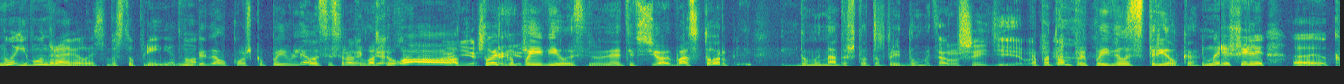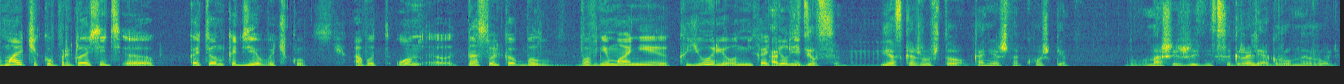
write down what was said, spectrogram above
Ну, ему нравилось выступление, но Убегал, кошка появлялась, и сразу восторг. О, конечно, только конечно. появилась. Знаете, все, восторг. Думаю, надо что-то придумать. Хорошая идея вообще. А потом появилась стрелка. И мы решили э, к мальчику пригласить э, котенка-девочку. А вот он э, настолько был во внимании к Юре, он не хотел... Обиделся. Я скажу, что, конечно, кошки в нашей жизни сыграли огромную роль.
